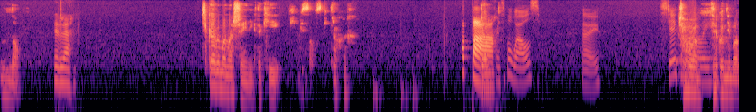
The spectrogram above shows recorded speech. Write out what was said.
No. Tyle. Ciekawy ma naszyjnik, taki pisowski trochę. Papa. Principal Wells. Hey. Stay cool, Czołem, Chloe. jak on nie ma...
